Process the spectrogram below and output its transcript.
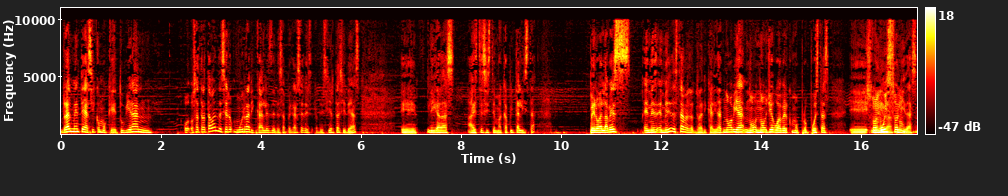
realmente así como que tuvieran, o, o sea, trataban de ser muy radicales, de desapegarse de, de ciertas ideas eh, ligadas a este sistema capitalista, pero a la vez, en, en medio de esta ra- radicalidad, no había, no, no llegó a haber como propuestas eh, muy ¿no? sólidas.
